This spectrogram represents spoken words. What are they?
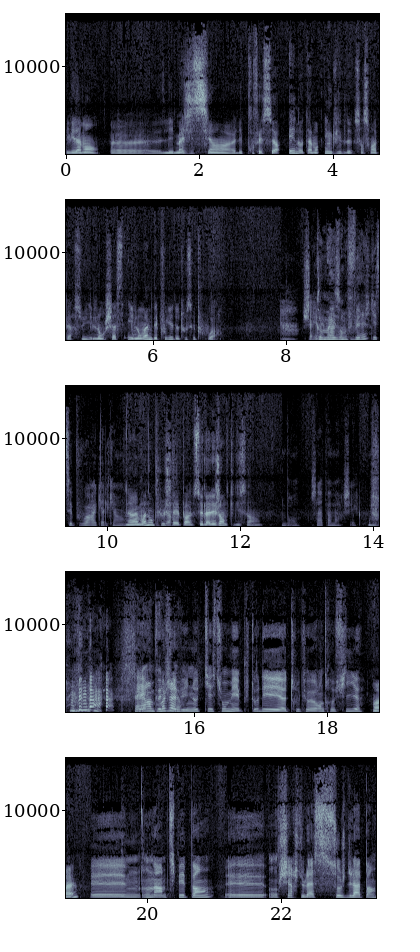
Évidemment, euh, les magiciens, euh, les professeurs et notamment Ingvild s'en sont aperçus. Ils l'ont chassé. Ils l'ont même dépouillé de tous ses pouvoirs. Je Comment ils ont fait piquer ses pouvoirs à quelqu'un. Euh, moi non plus, je savais pas. C'est la légende qui dit ça. hein. Bon, ça a pas marché. Ça a l'air un peu Moi, j'avais une autre question, mais plutôt des euh, trucs euh, entre filles. Ouais. Euh, on a un petit pépin. euh, on cherche de la sauge de lapin.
